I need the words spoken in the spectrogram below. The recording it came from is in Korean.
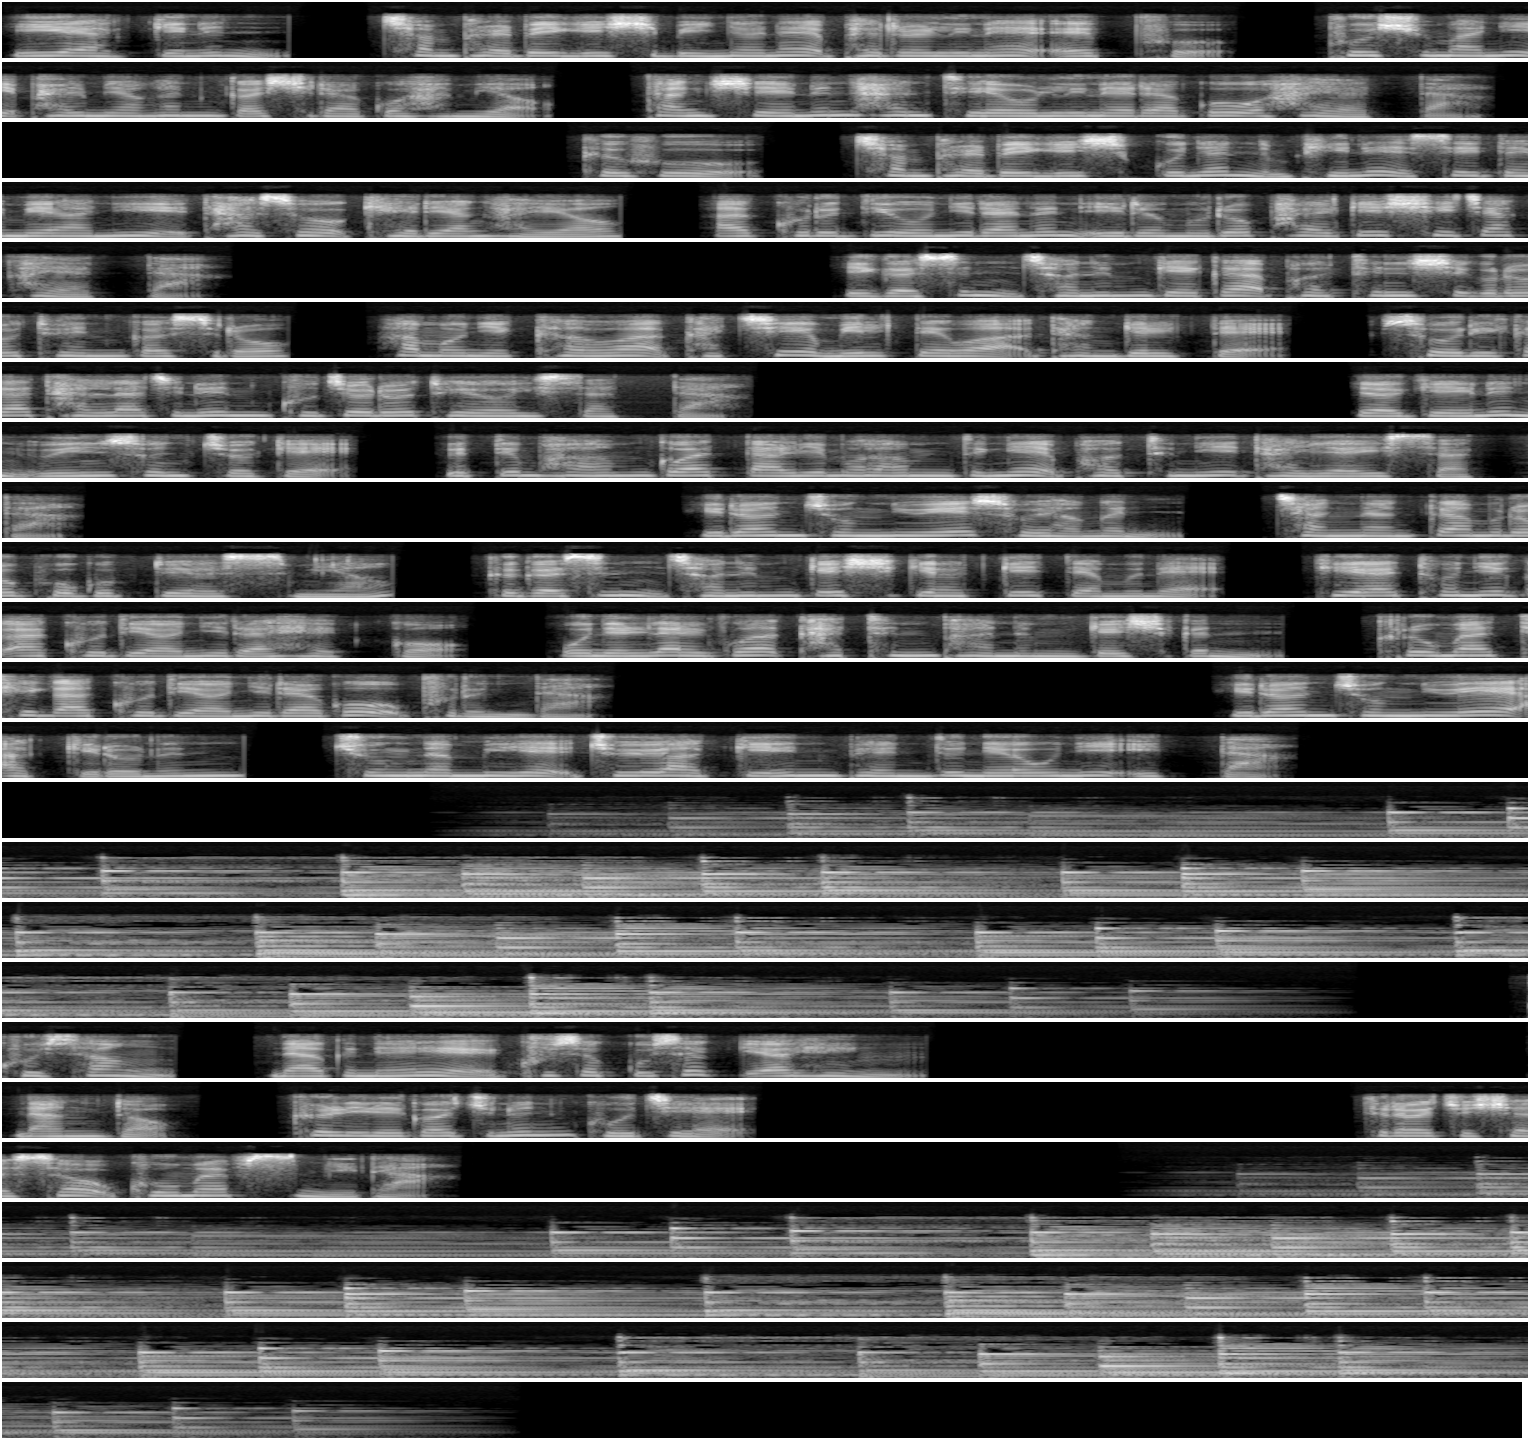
이 악기는 1822년에 베를린의 F. 부슈만이 발명한 것이라고 하며 당시에는 한트에 올리네라고 하였다. 그 후 1829년 빈의 세데미안이 다소 개량하여 아코르디온이라는 이름으로 팔기 시작하였다. 이것은 전음계가 버튼식으로 된 것으로 하모니카와 같이 밀 때와 당길 때 소리가 달라지는 구조로 되어 있었다. 여기에는 왼손 쪽에 으뜸화음과 딸림화음 등의 버튼이 달려 있었다. 이런 종류의 소형은 장난감으로 보급되었으며 그것은 전음계식이었기 때문에 디아토닉 아코디언이라 했고 오늘날과 같은 반음계식은 크로마틱 아코디언이라고 부른다. 이런 종류의 악기로는 중남미의 주요 악기인 밴드 네온이 있다. 구성 나그네의 구석구석 여행 낭독 글 읽어주는 고지혜 들어주셔서 고맙습니다.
